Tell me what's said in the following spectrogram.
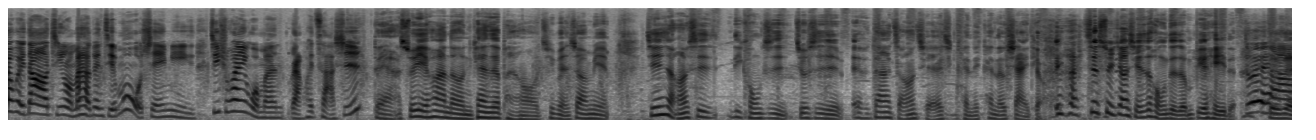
回到金融曼哈顿节目，我是 Amy，继续欢迎我们阮慧慈老师。对啊，所以的话呢，你看这盘哦，基本上面今天早上是利空是，就是哎，大家早上起来肯定看到吓一跳，哎，这睡觉前是红的，怎么变黑的？对啊，对不对？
